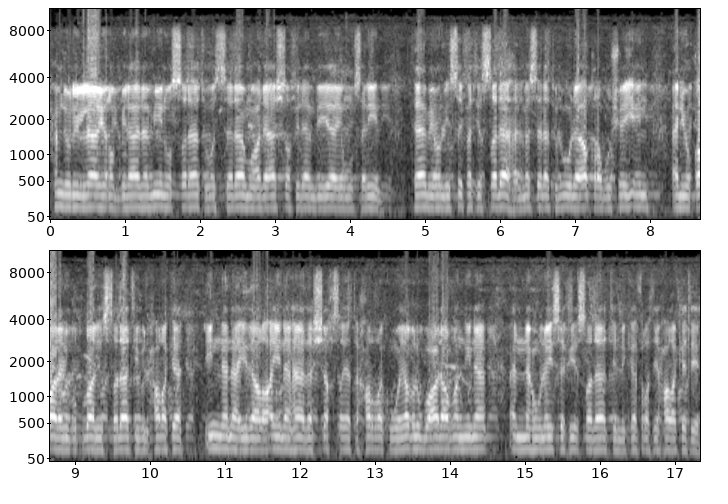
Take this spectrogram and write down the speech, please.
الحمد لله رب العالمين والصلاة والسلام على أشرف الأنبياء والمرسلين تابع لصفة الصلاة المسألة الأولى أقرب شيء أن يقال لبطلان الصلاة بالحركة إننا إذا رأينا هذا الشخص يتحرك ويغلب على ظننا أنه ليس في صلاة لكثرة حركته.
